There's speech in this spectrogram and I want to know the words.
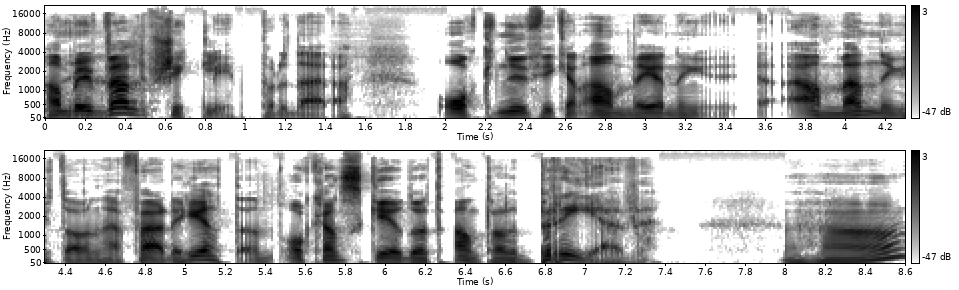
Han blev väldigt skicklig på det där. Och nu fick han användning, användning utav den här färdigheten. Och han skrev då ett antal brev Jaha.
